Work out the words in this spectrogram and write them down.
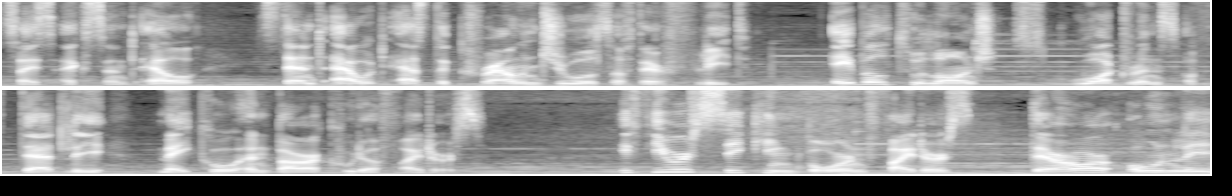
size X and L, stand out as the crown jewels of their fleet, able to launch squadrons of deadly Mako and Barracuda fighters. If you are seeking Boron fighters, there are only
